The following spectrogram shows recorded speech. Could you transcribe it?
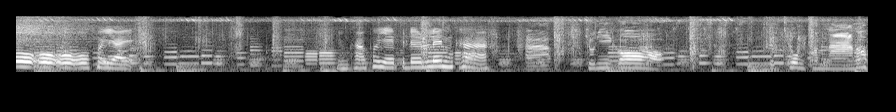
โอ้โอ้โอ้โอ้พ่อใหญ่ยังพาพ่อใหญ่ไปเดินเล่นค่ะครับช่วงนี้ก็เป็นช่วงทำนาเนาะ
